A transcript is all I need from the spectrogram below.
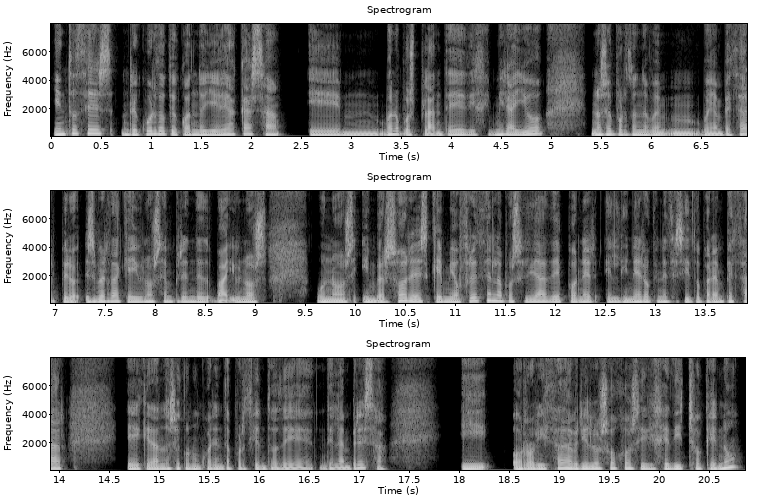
Y entonces recuerdo que cuando llegué a casa, em, bueno, pues planteé, dije, mira, yo no sé por dónde mm, voy, a empezar, pero es verdad que hay unos emprendedores, hay unos inversores que me ofrecen la posibilidad de poner el dinero que necesito para empezar, eh, quedándose con un 40% de, de la empresa. Y horrorizada abrí los ojos y dije, dicho que no.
